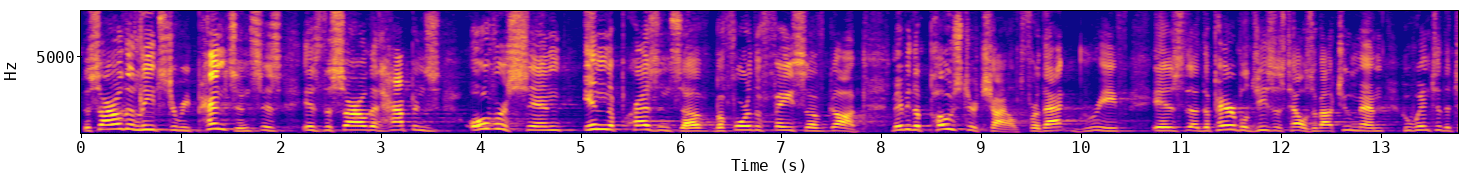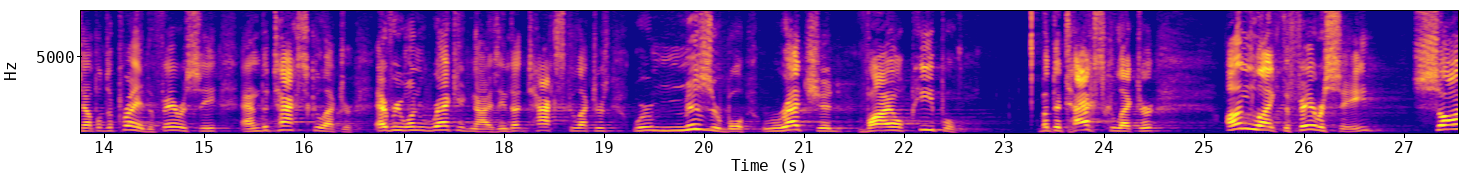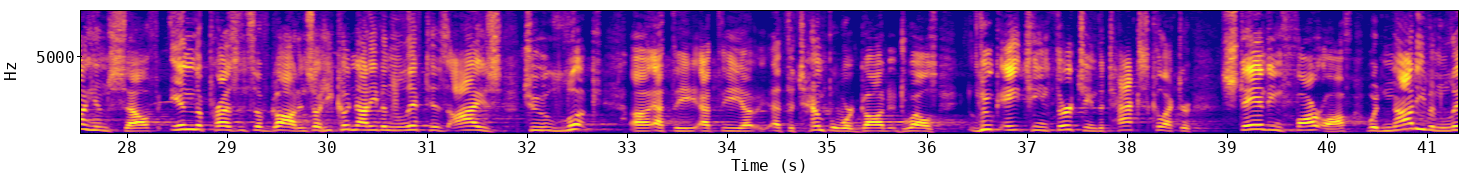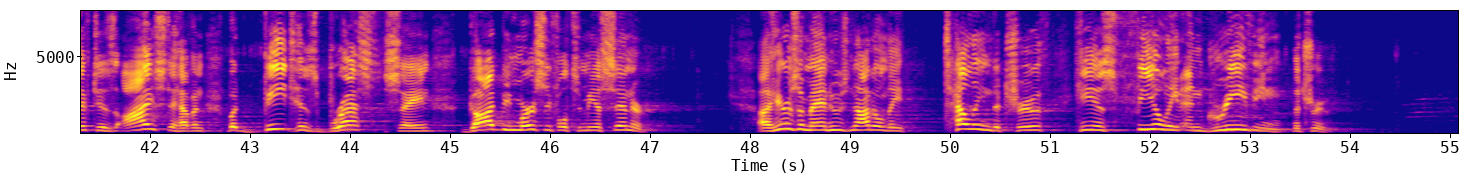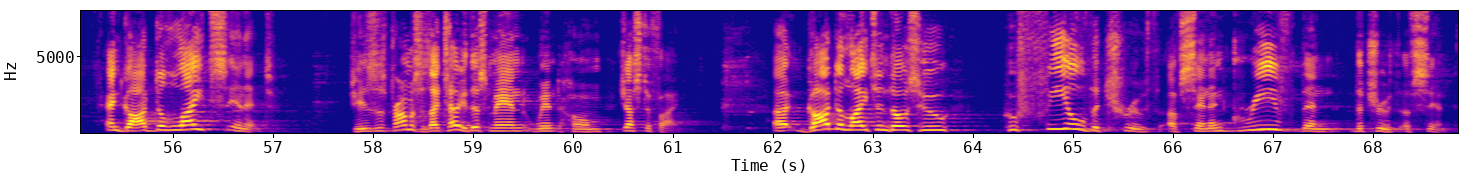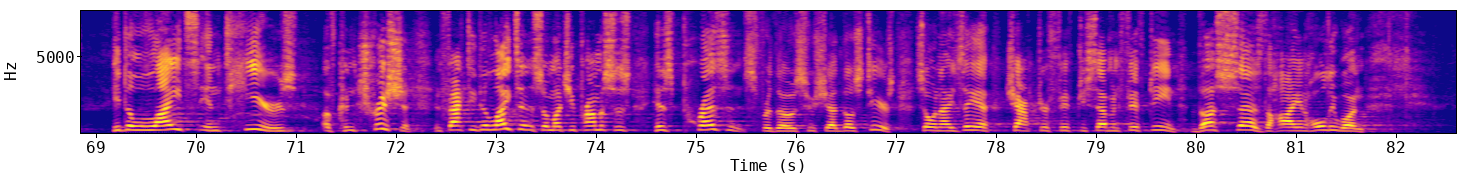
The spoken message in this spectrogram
The sorrow that leads to repentance is, is the sorrow that happens over sin in the presence of, before the face of God. Maybe the poster child for that grief is the, the, parable Jesus tells about two men who went to the temple to pray, the Pharisee and the tax collector. Everyone recognizing that tax collectors were miserable, wretched, vile people. But the tax collector, unlike the Pharisee, saw himself in the presence of God. And so he could not even lift his eyes to look uh, at, the, at, the, uh, at the temple where God dwells. Luke 18 13, the tax collector, standing far off, would not even lift his eyes to heaven, but beat his breast, saying, God be merciful to me, a sinner. Uh, here's a man who's not only telling the truth, he is feeling and grieving the truth and God delights in it. Jesus promises, I tell you, this man went home justified. Uh, God delights in those who, who feel the truth of sin and grieve then the truth of sin. He delights in tears of contrition. In fact, he delights in it so much he promises his presence for those who shed those tears. So in Isaiah chapter 57 15, thus says the high and holy one,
